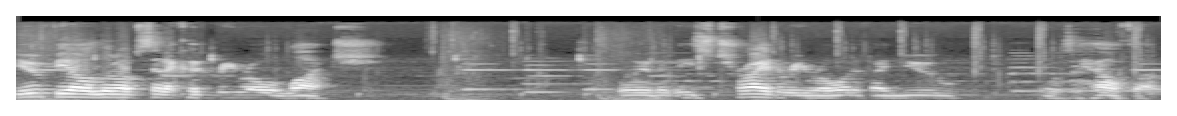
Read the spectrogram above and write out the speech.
Do feel a little upset I couldn't re-roll lunch. Would have at least tried to re-roll it if I knew it was a health up.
